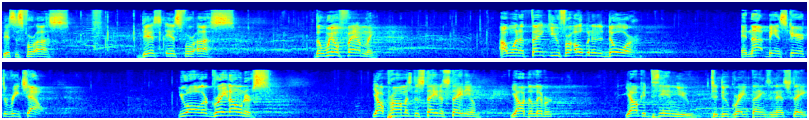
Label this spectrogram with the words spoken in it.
This is for us. This is for us. The Wilf family. I want to thank you for opening the door and not being scared to reach out. You all are great owners. Y'all promised to stay the stadium. Y'all delivered. Y'all continue to do great things in that state.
